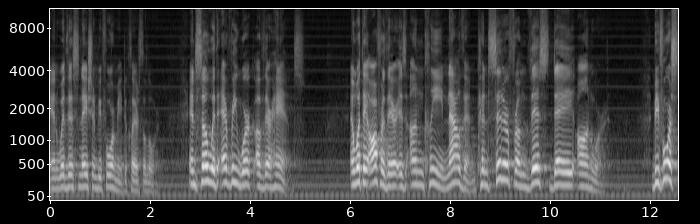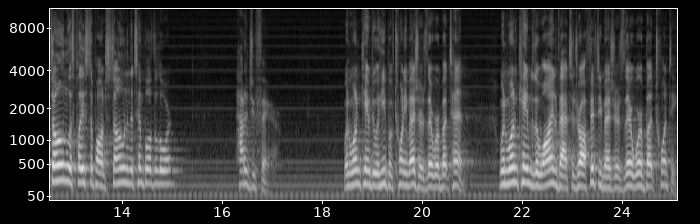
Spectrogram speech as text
and with this nation before me, declares the Lord, and so with every work of their hands. And what they offer there is unclean. Now then, consider from this day onward. Before stone was placed upon stone in the temple of the Lord, how did you fare? When one came to a heap of 20 measures, there were but 10. When one came to the wine vat to draw 50 measures, there were but 20.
